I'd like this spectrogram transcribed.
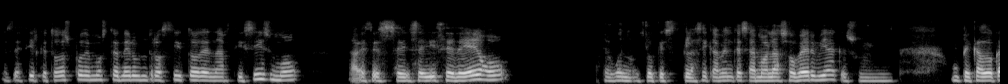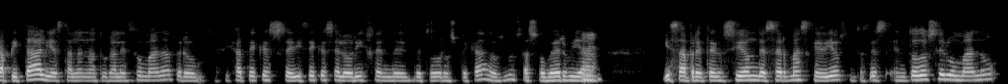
es decir, que todos podemos tener un trocito de narcisismo, a veces se, dice de ego, que bueno, es lo que clásicamente se llama la soberbia, que es un, pecado capital y está en la naturaleza humana, pero fíjate que se dice que es el origen de, todos los pecados, ¿no? Esa soberbia mm. y esa pretensión de ser más que Dios. Entonces, en todo ser humano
